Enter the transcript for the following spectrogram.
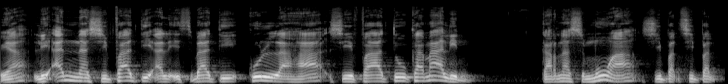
ya lianna sifati al-isbati kullaha sifatu kamalin. Karena semua sifat-sifat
